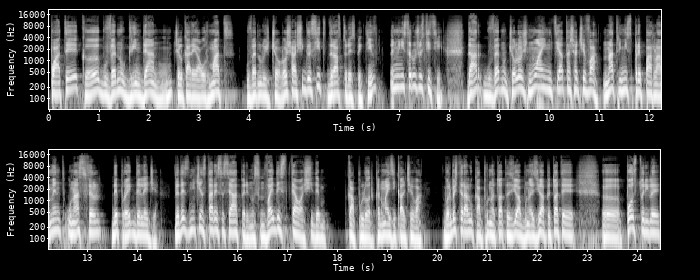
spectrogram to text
Poate că guvernul Grindeanu, cel care a urmat guvernului Cioloș, a și găsit draftul respectiv în Ministerul Justiției. Dar guvernul Cioloș nu a inițiat așa ceva. N-a trimis spre Parlament un astfel de proiect de lege. Vedeți, nici în stare să se apere nu sunt. Vai de steaua și de capul lor, că nu mai zic altceva. Vorbește Ralu Caprună toată ziua, bună ziua, pe toate uh, posturile,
